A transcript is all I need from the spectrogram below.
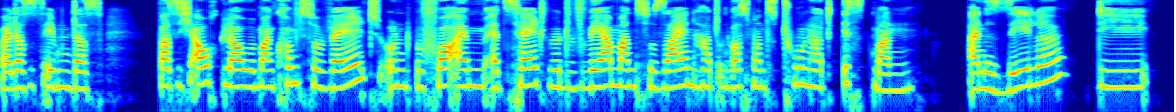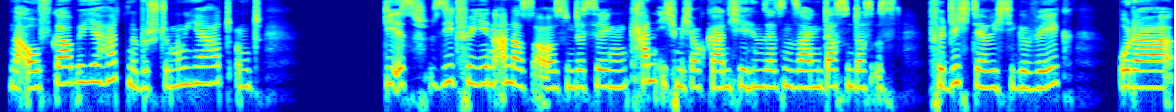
weil das ist eben das, was ich auch glaube, man kommt zur Welt und bevor einem erzählt wird, wer man zu sein hat und was man zu tun hat, ist man eine Seele, die eine Aufgabe hier hat, eine Bestimmung hier hat und die ist, sieht für jeden anders aus und deswegen kann ich mich auch gar nicht hier hinsetzen und sagen, das und das ist für dich der richtige Weg oder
